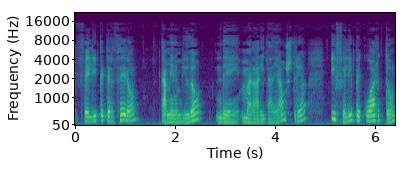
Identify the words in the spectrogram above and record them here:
Felipe III también enviudó de Margarita de Austria y Felipe IV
